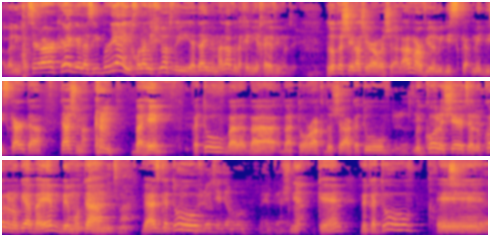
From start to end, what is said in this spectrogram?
אבל אם חסר לה רק רגל אז היא בריאה, היא יכולה לחיות והיא עדיין נמלה ולכן יהיה חייבים על זה. זאת השאלה שרבא שאל. אמר רב יהודה מדיסק- מדיסקרתא תשמע בהם. כתוב ב- ב- בתורה הקדושה, כתוב בכל אשר אצל כל הנוגע בהם במותם. ואז כתוב. שנייה, כן, וכתוב אה.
